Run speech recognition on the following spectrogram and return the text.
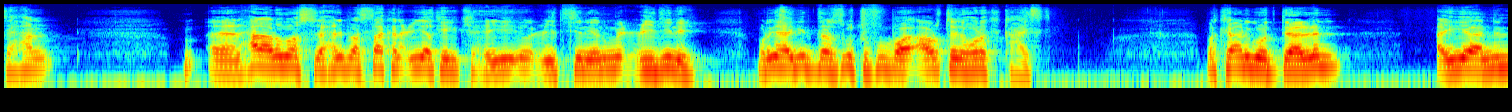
seexan. Xalay anigoo seexanin baan saakan ciyaalkayga kaxeeyey oo ciidsinaya ma ciidine maryahayga intaan isku jufun baa carurtayda hore ka kaxaysta marka anigoo daalan ayaa nin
